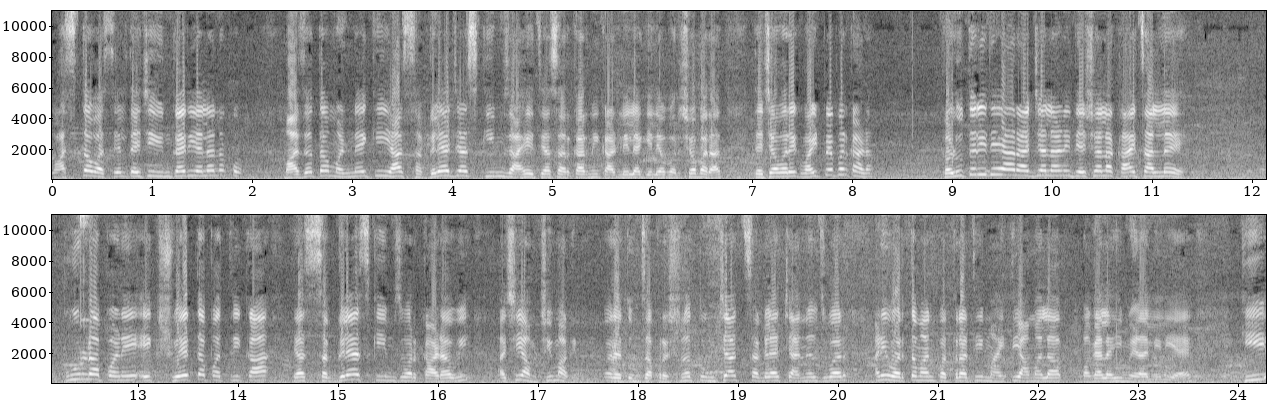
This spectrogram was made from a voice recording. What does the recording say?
वास्तव असेल त्याची इन्क्वायरी यायला नको. माझं तर म्हणणं आहे की ह्या सगळ्या ज्या स्कीम्स आहेत या सरकारने काढलेल्या गेल्या वर्षभरात त्याच्यावर एक व्हाईट पेपर काढा. कळू तरी दे या राज्याला आणि देशाला काय चाललंय. पूर्णपणे एक श्वेतपत्रिका या सगळ्या स्कीम्सवर काढावी. अशी आमची मागणी. बरं तुमचा प्रश्न. तुमच्याच सगळ्या चॅनल्सवर आणि वर्तमानपत्रात ही माहिती आम्हाला बघायलाही मिळालेली आहे की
